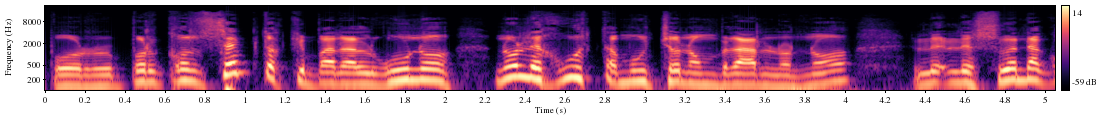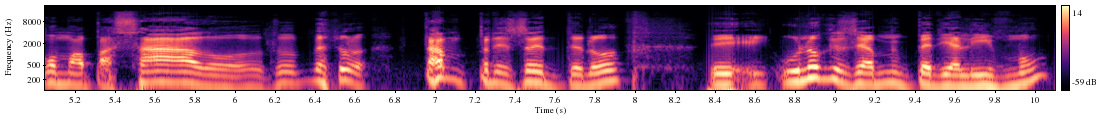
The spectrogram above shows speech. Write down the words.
por, por conceptos que para algunos no les gusta mucho nombrarlos, ¿no? Les, suena como a pasado, pero tan presente, ¿no? Eh, uno que se llama imperialismo,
